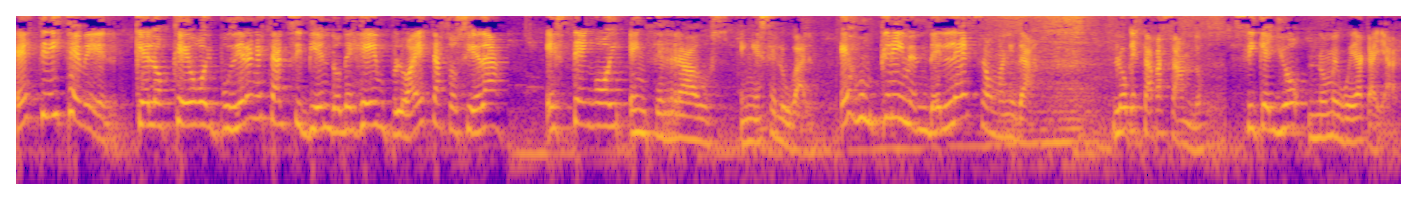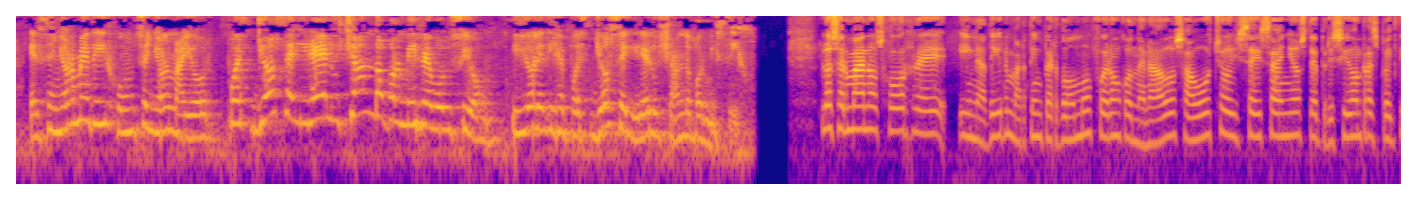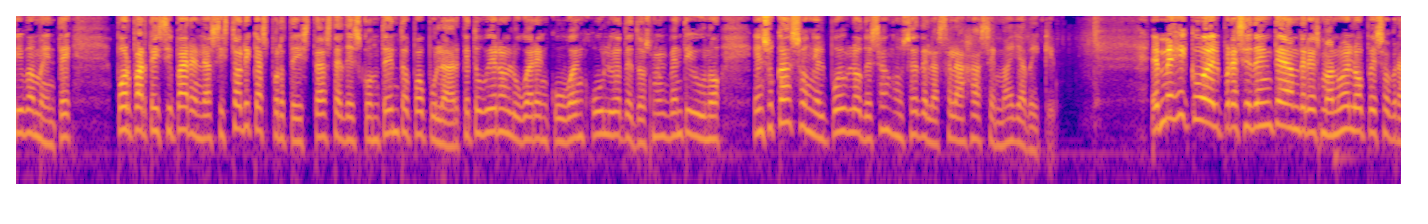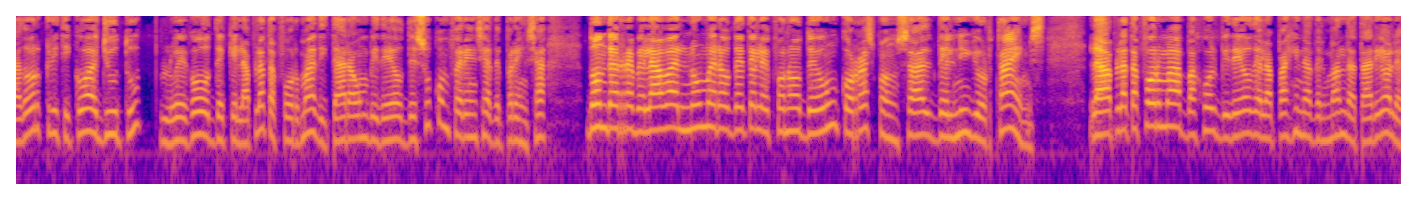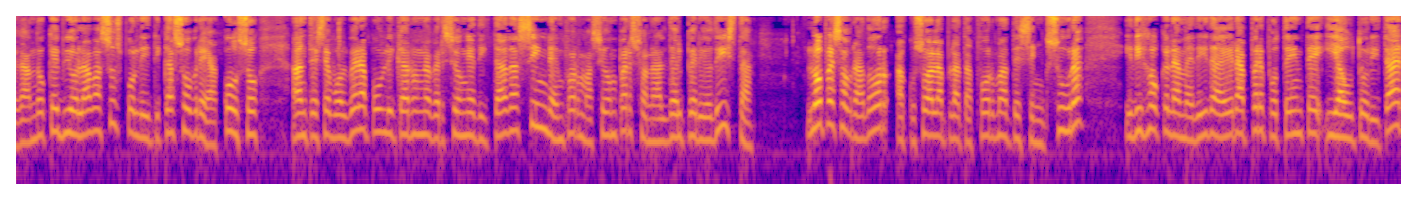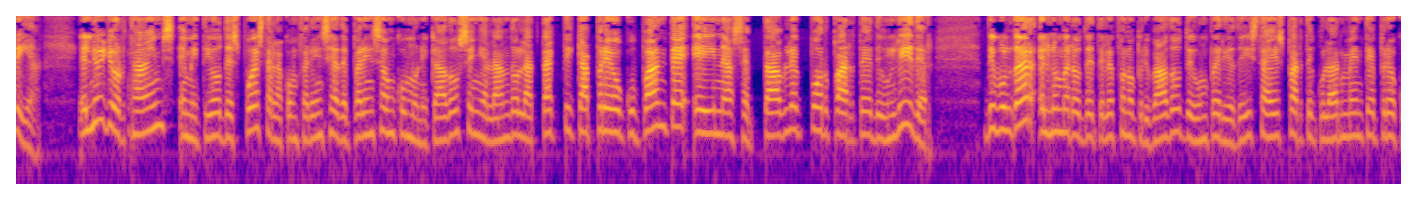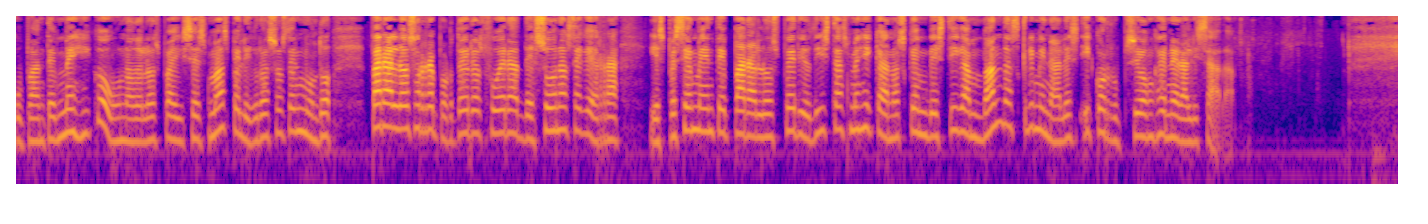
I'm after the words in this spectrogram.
es triste ver que los que hoy pudieran estar sirviendo de ejemplo a esta sociedad estén hoy encerrados en ese lugar. Es un crimen de lesa humanidad lo que está pasando. Así que yo no me voy a callar. El Señor me dijo, un señor mayor, pues yo seguiré luchando por mi revolución. Y yo le dije, pues yo seguiré luchando por mis hijos. Los hermanos Jorge y Nadir Martín Perdomo fueron condenados a ocho y seis años de prisión respectivamente por participar en las históricas protestas de descontento popular que tuvieron lugar en Cuba en julio de 2021, en su caso en el pueblo de San José de las Lajas en Mayabeque. En México, el presidente Andrés Manuel López Obrador criticó a YouTube luego de que la plataforma editara un video de su conferencia de prensa donde revelaba el número de teléfono de un corresponsal del New York Times. La plataforma bajó el video de la página del mandatario alegando que violaba sus políticas sobre acoso antes de volver a publicar una versión editada sin la información personal del periodista. López Obrador acusó a la plataforma de censura y dijo que la medida era prepotente y autoritaria. El New York Times emitió después de la conferencia de prensa un comunicado señalando la táctica preocupante e inaceptable por parte de un líder. Divulgar el número de teléfono privado de un periodista es particularmente preocupante en México, uno de los países más peligrosos del mundo para los reporteros fuera de zonas de guerra y especialmente para los periodistas mexicanos que investigan bandas criminales y corrupción generalizada.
